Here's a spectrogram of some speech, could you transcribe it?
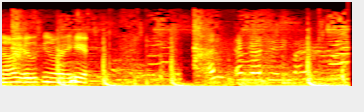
No, you're looking right here. I'm, I'm graduating. Bye.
